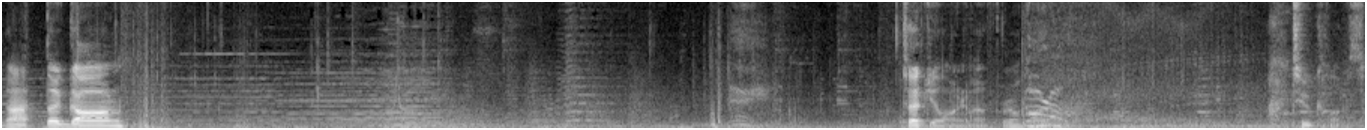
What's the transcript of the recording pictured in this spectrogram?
Not the gong. Took you long enough, bro. I'm too close.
